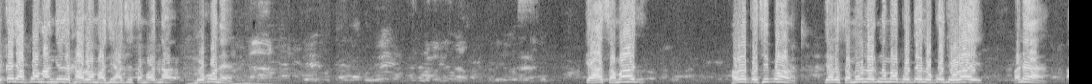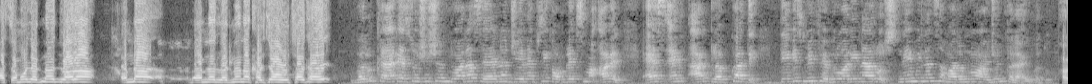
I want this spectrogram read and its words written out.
એક જ આપવા માંગીએ છીએ ખારવા માજી હાજી સમાજના લોકોને. કે આ સમાજ હવે પછી પણ જ્યારે સમૂહ લગ્નમાં પોતે લોકો જોડાય અને આ સમૂહ લગ્ન દ્વારા એમના એમના લગ્નના ખર્ચાઓ ઓછા થાય ભરૂચ ટાયર એસોસિએશન દ્વારા શહેરના જીએનએફસી કોમ્પ્લેક્સમાં આવેલ એસએનઆર ક્લબ ખાતે ત્રેવીસમી ફેબ્રુઆરીના રોજ સ્નેહ સમારંભનું આયોજન કરાયું હતું. આ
